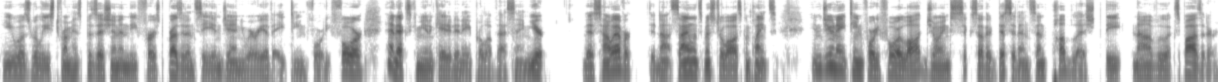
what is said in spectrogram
He was released from his position in the first presidency in January of 1844 and excommunicated in April of that same year. This, however, did not silence Mr. Law's complaints. In June 1844, Law joined six other dissidents and published the Nauvoo Expositor,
